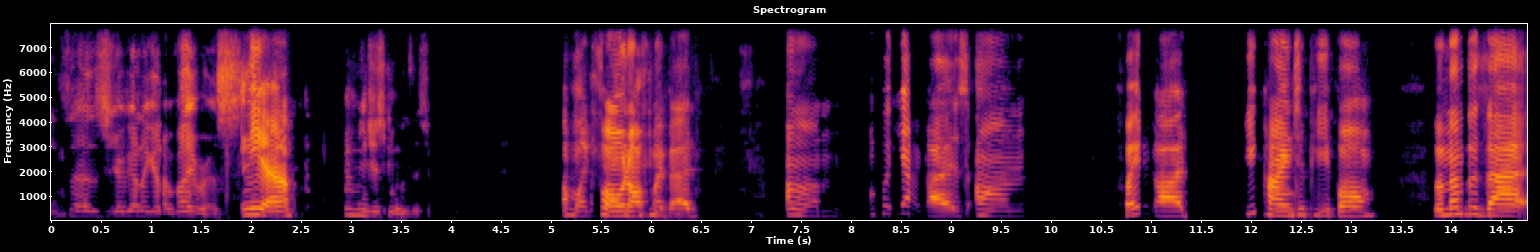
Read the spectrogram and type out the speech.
It says you're gonna get a virus. Yeah. Let me just move this. I'm like falling off my bed. Um, but yeah, guys. Um, pray to God. Be kind to people. remember that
